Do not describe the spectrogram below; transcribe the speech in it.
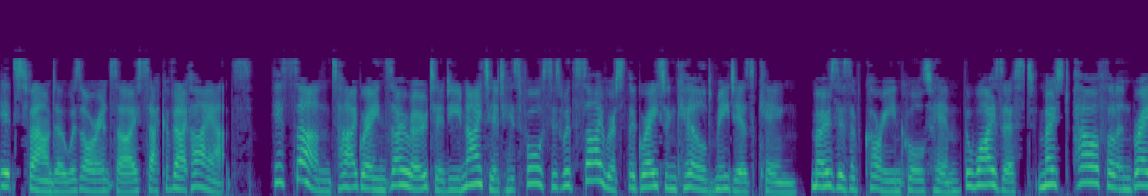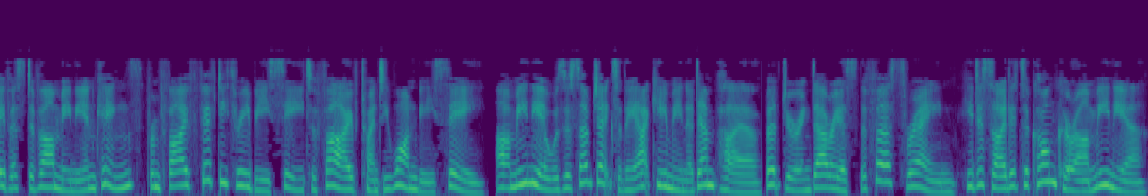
Its founder was Orontes I Sakavakyats. His son Tigranes Orontid united his forces with Cyrus the Great and killed Media's king. Moses of Chorene calls him the wisest, most powerful and bravest of Armenian kings, from 553 BC to 521 BC. Armenia was a subject of the Achaemenid Empire, but during Darius I's reign, he decided to conquer Armenia.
